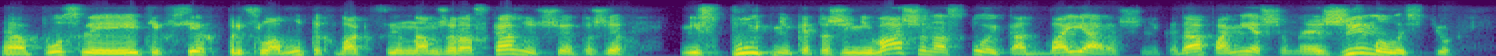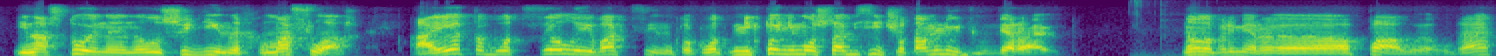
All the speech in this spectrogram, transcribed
э, после этих всех пресловутых вакцин. Нам же рассказывают, что это же не спутник, это же не ваша настойка от боярышника, да, помешанная жимолостью и настойная на лошадиных маслах. А это вот целые вакцины. Только вот никто не может объяснить, что там люди умирают. Ну, например, э, Пауэлл, да.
